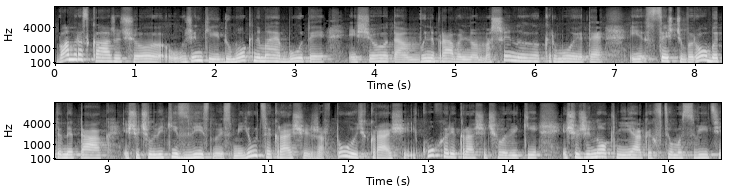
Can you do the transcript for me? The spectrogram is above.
Вам розкажуть, що у жінки і думок не має бути, і що там ви неправильно машиною кермуєте, і все, що ви робите, не так, і що чоловіки, звісно, і сміються краще, і жартують краще, і кухарі краще чоловіки, і що жінок ніяких в цьому світі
